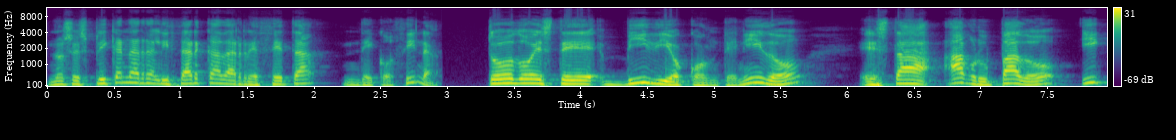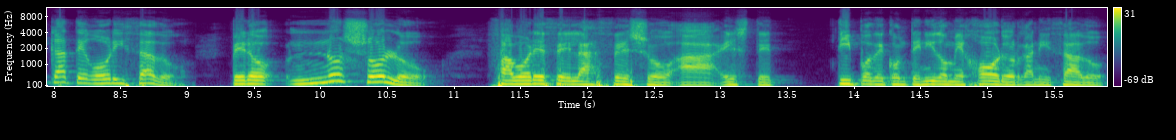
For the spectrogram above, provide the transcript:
nos explican a realizar cada receta de cocina. Todo este vídeo contenido está agrupado y categorizado, pero no solo favorece el acceso a este tipo de contenido mejor organizado,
